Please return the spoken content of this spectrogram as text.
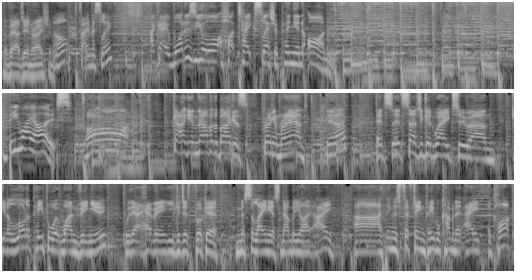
of our generation. Oh, famously. Okay, what is your hot take slash opinion on BYOs? Oh, can't get enough of the buggers. Bring them round. You know, it's it's such a good way to um, get a lot of people at one venue without having. You could just book a miscellaneous number. You're like, hey, uh, I think there's 15 people coming at eight o'clock.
